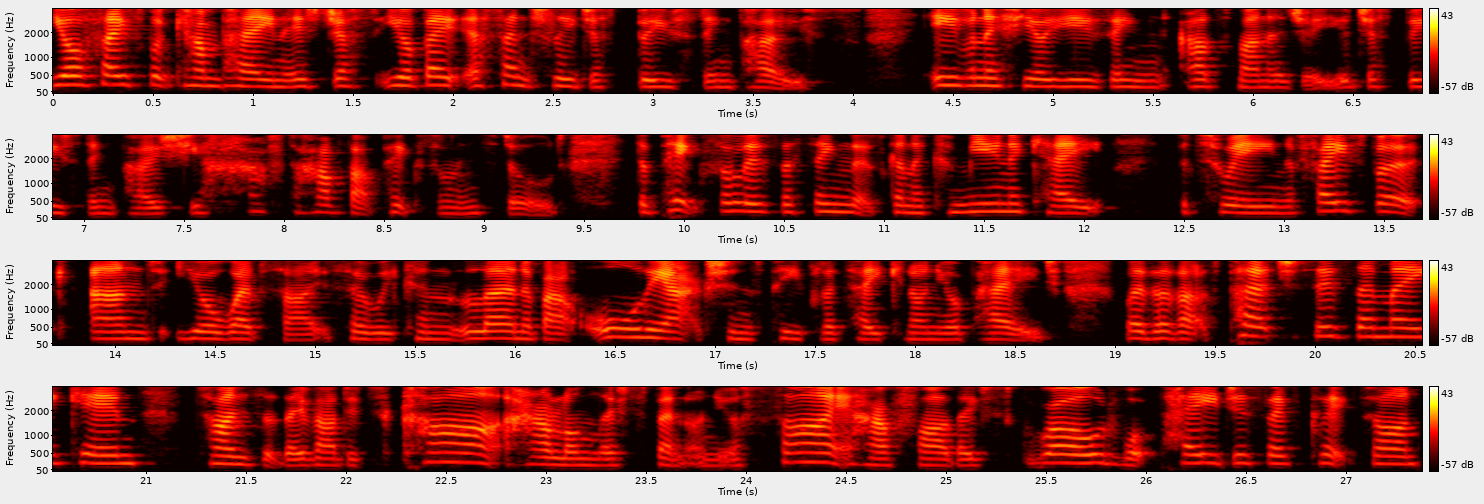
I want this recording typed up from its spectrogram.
your Facebook campaign is just, you're ba- essentially just boosting posts. Even if you're using Ads Manager, you're just boosting posts. You have to have that pixel installed. The pixel is the thing that's going to communicate between Facebook and your website so we can learn about all the actions people are taking on your page, whether that's purchases they're making, times that they've added to cart, how long they've spent on your site, how far they've scrolled, what pages they've clicked on,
